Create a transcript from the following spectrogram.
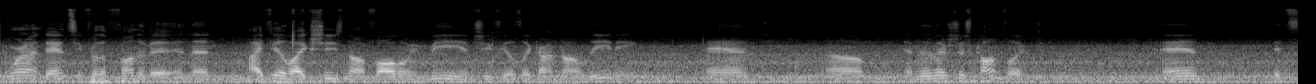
And we're not dancing for the fun of it. And then I feel like she's not following me, and she feels like I'm not leading, and um, and then there's just conflict, and it's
